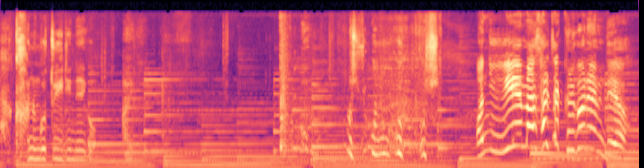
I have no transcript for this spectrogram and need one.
야, 가는 것도 일이네 이거. 오, 오, 오씨. 언니 위에만 살짝 긁어내면 돼요.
